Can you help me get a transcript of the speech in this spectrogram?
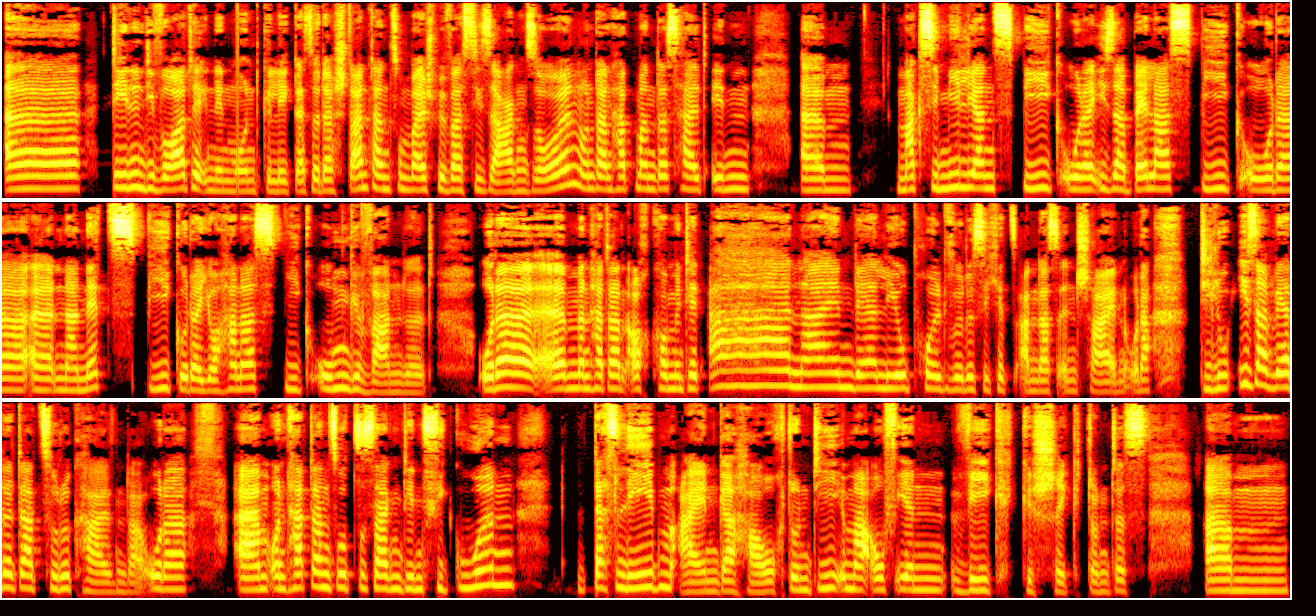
äh, denen die Worte in den Mund gelegt. Also da stand dann zum Beispiel, was sie sagen sollen und dann hat man das halt in ähm, Maximilian Speak oder Isabella Speak oder äh, Nanette Speak oder Johanna Speak umgewandelt. Oder äh, man hat dann auch kommentiert, ah nein, der Leopold würde sich jetzt anders entscheiden oder die Luisa wäre da zurückhaltender oder ähm, und hat dann sozusagen den Figuren das Leben eingehaucht und die immer auf ihren Weg geschickt und das ähm,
